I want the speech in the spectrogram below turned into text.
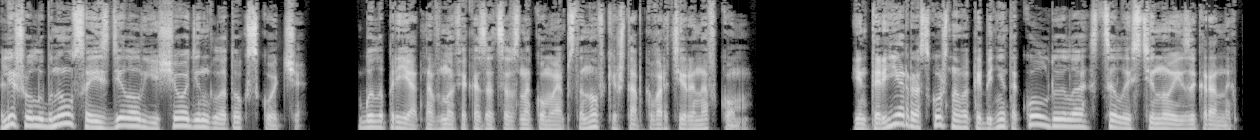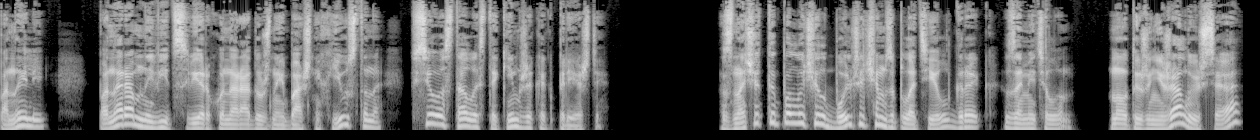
лишь улыбнулся и сделал еще один глоток скотча. Было приятно вновь оказаться в знакомой обстановке штаб-квартиры Навком. Интерьер роскошного кабинета Колдуэла с целой стеной из экранных панелей, панорамный вид сверху на радужные башни Хьюстона — все осталось таким же, как прежде. «Значит, ты получил больше, чем заплатил, Грег», — заметил он. «Но ты же не жалуешься, а?»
